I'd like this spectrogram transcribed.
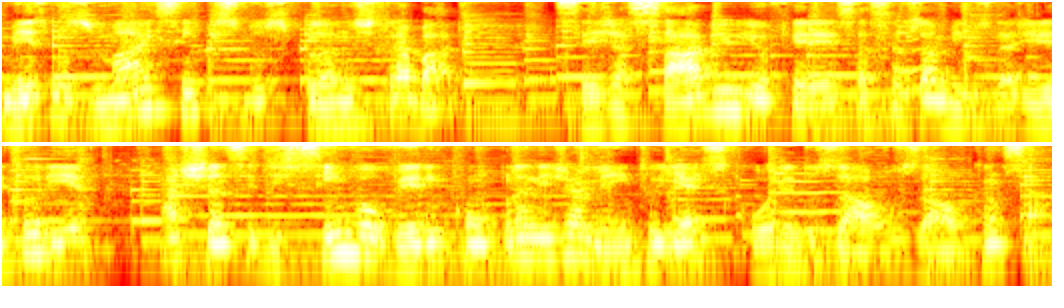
mesmo os mais simples dos planos de trabalho. Seja sábio e ofereça a seus amigos da diretoria a chance de se envolverem com o planejamento e a escolha dos alvos a alcançar.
